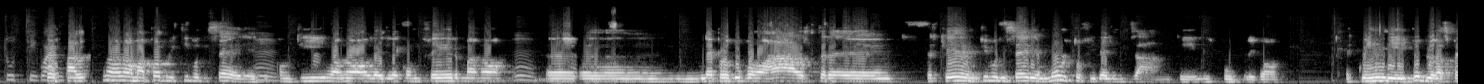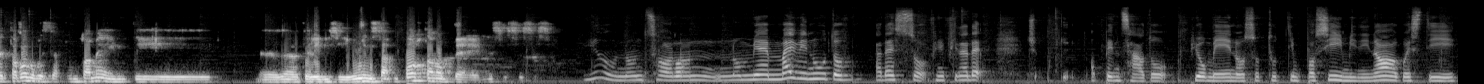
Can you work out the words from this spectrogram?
tutti quanti. Portarle, no, no, ma proprio il tipo di serie mm. che continuano, le, le confermano, mm. eh, ne producono altre, perché è un tipo di serie molto fidelizzanti il pubblico e quindi il pubblico aspetta proprio questi appuntamenti eh, televisivi, quindi sta, portano bene, sì, sì, sì, sì. Io non so, non, non, mi è mai venuto adesso, fin, fino adesso, cioè, ho pensato più o meno, sono tutti un po' simili, no? Questi,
